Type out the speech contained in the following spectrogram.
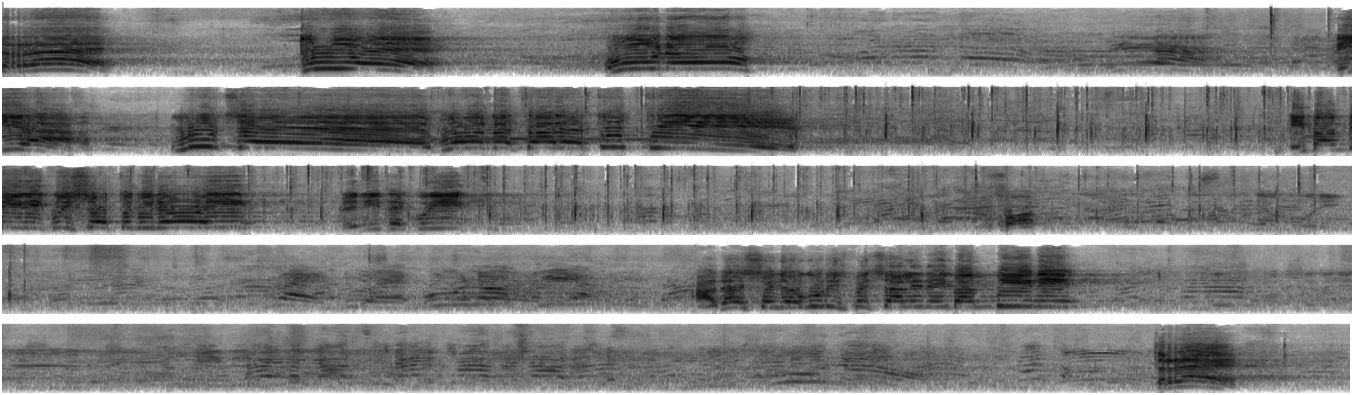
3, 2, 1. Via! Luce! Buon Natale a tutti! I bambini qui sotto di noi, venite qui. Fu- 3, 2, 1, via! Adesso gli auguri speciali dei bambini.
